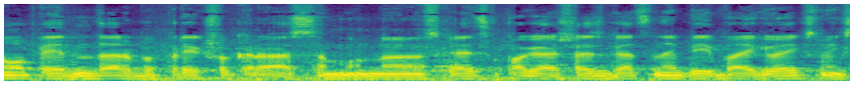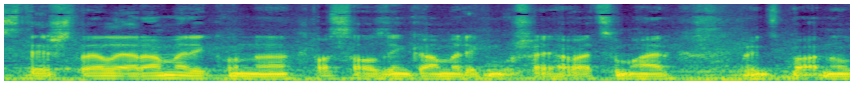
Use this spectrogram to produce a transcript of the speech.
Nopietna darba priekšvakarā esam. Un, uh, skaidrs, ka pagājušais gads nebija baigi veiksmīgs. Tieši spēlē ar Ameriku. Un, uh, pasaule zina, ka Amerika mūsu šajā vecumā ir principā, nu,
